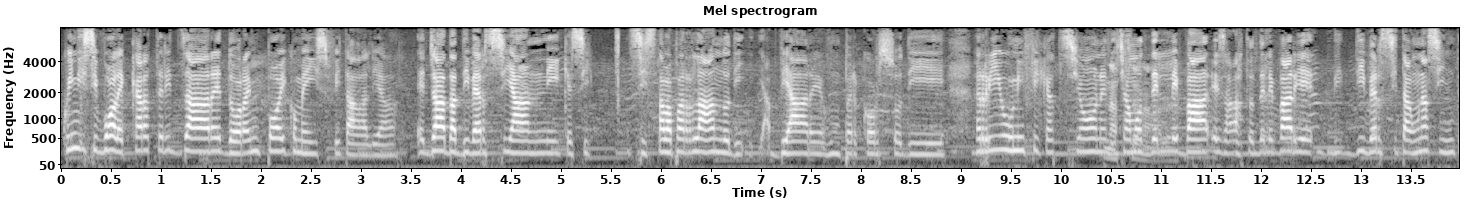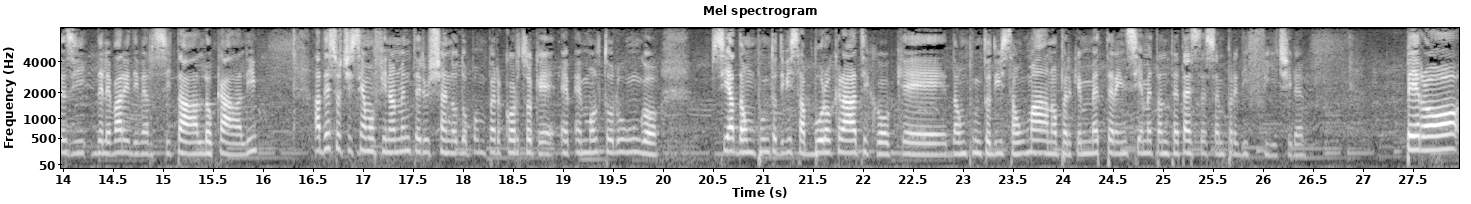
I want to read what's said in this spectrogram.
quindi si vuole caratterizzare d'ora in poi come ISF Italia. È già da diversi anni che si, si stava parlando di avviare un percorso di riunificazione diciamo, delle, va- esatto, delle varie di- diversità, una sintesi delle varie diversità locali. Adesso ci stiamo finalmente riuscendo dopo un percorso che è, è molto lungo sia da un punto di vista burocratico che da un punto di vista umano perché mettere insieme tante teste è sempre difficile. Però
